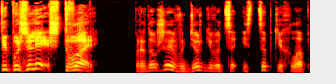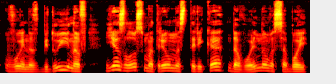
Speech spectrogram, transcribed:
«Ты пожалеешь, тварь!» Продолжая выдергиваться из цепких лап воинов-бедуинов, я зло смотрел на старика, довольного собой.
